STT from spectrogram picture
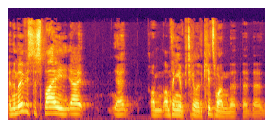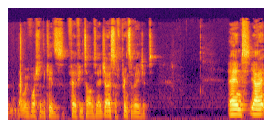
And the movies display, you know, you know I'm, I'm thinking in particular the kids one that, that, that, that we've watched with the kids a fair few times. Yeah, Joseph, Prince of Egypt, and yeah,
